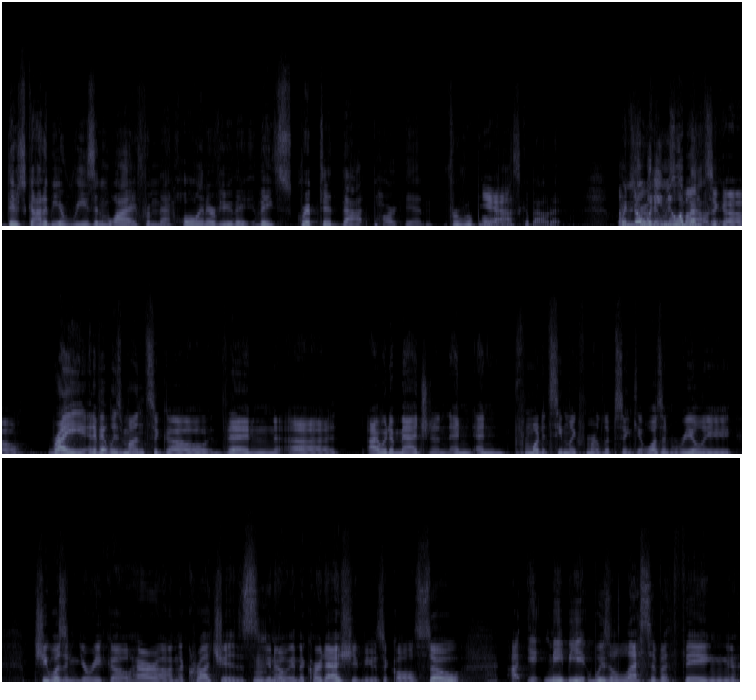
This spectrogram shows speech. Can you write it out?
there's got to be a reason why from that whole interview they they scripted that part in for RuPaul Yeah. to ask about it when That's nobody knew about months it. ago, right? And if it was months ago, then uh, I would imagine, and and from what it seemed like from her lip sync, it wasn't really. She wasn't Eureka O'Hara on the crutches, you know, in the Kardashian musical. So uh, it, maybe it was a less of a thing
